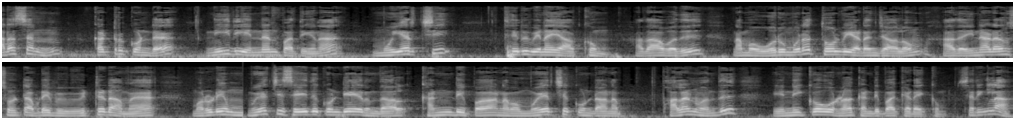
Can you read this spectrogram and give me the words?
அரசன் கற்றுக்கொண்ட நீதி என்னன்னு பார்த்தீங்கன்னா முயற்சி திருவினையாக்கும். அதாவது நம்ம ஒரு முறை தோல்வி அடைஞ்சாலும் அதை என்னடான்னு சொல்லிட்டு அப்படியே வி- மறுபடியும் முயற்சி செய்து கொண்டே இருந்தால் கண்டிப்பாக நம்ம முயற்சிக்கு உண்டான பலன் வந்து என்றைக்கோ ஒரு நாள் கண்டிப்பாக கிடைக்கும். சரிங்களா?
